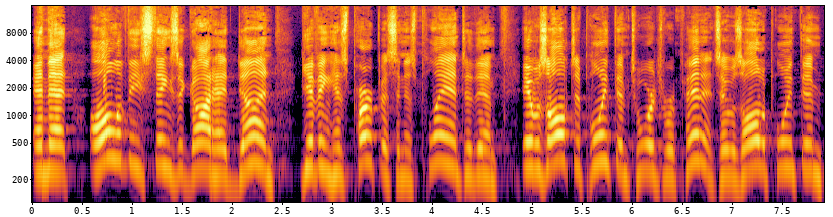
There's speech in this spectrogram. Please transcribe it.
and that all of these things that God had done, giving His purpose and His plan to them, it was all to point them towards repentance. It was all to point them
